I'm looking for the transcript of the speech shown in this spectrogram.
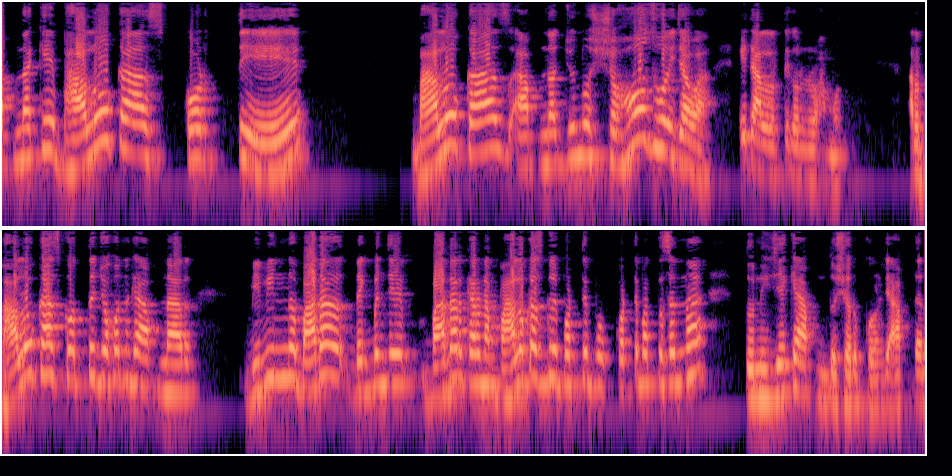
আপনাকে ভালো কাজ করতে ভালো কাজ আপনার জন্য সহজ হয়ে যাওয়া, এটা আল্লাহ থেকে রহমত। আর ভালো কাজ করতে যখন আপনার বিভিন্ন বাধা, দেখবেন যে বাধার কারণে ভালো কাজগুলো করতে করতে পারতেছেন না, তো নিজেকে আপনি দোষারোপ করুন যে আপনার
